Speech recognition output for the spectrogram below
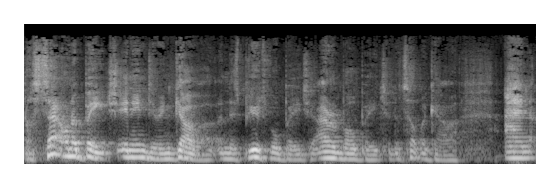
I sat on a beach in India in Goa, and this beautiful beach, Arambol Beach, at the top of Goa, and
